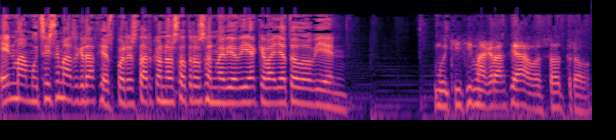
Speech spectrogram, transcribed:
Enma, muchísimas gracias por estar con nosotros en Mediodía, que vaya todo bien. Muchísimas gracias a vosotros.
